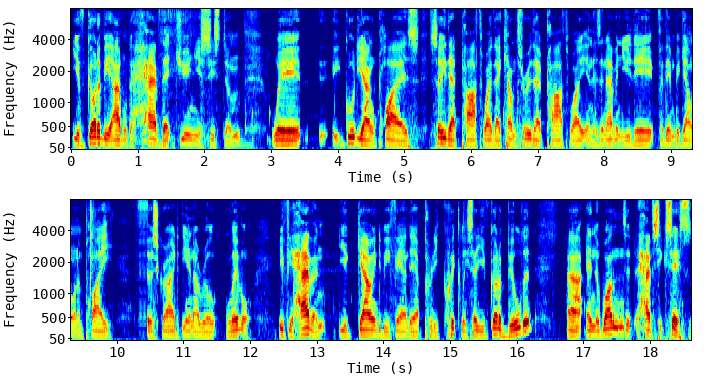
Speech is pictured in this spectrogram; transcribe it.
you've got to be able to have that junior system where good young players see that pathway, they come through that pathway, and there's an avenue there for them to go on and play first grade at the NRL level. If you haven't, you're going to be found out pretty quickly. So you've got to build it. Uh, and the ones that have success,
